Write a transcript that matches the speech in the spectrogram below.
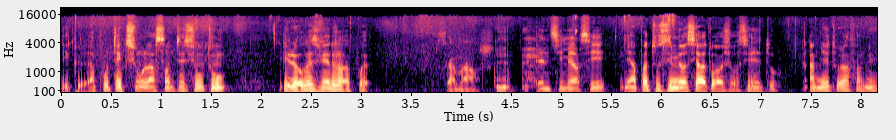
et que la protection, la santé surtout, et le reste viendra après. Ça marche. Mm. Tensi, merci. Il n'y a pas de souci, merci à toi, Chorsi. Bientôt. À bientôt la famille.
